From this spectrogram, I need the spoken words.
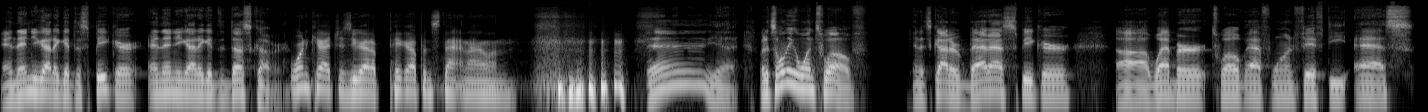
And then you got to get the speaker. And then you got to get the dust cover. One catch is you got to pick up in Staten Island. Yeah, yeah. But it's only a 112. And it's got a badass speaker, uh, Weber 12F150S.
